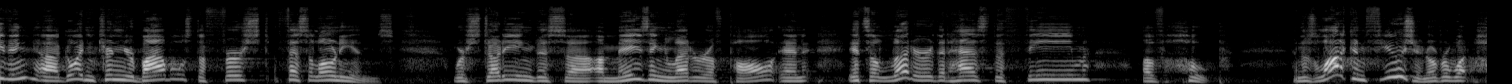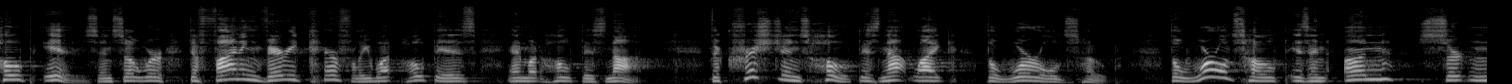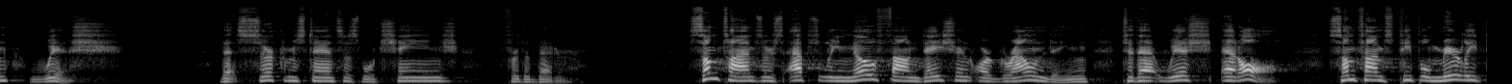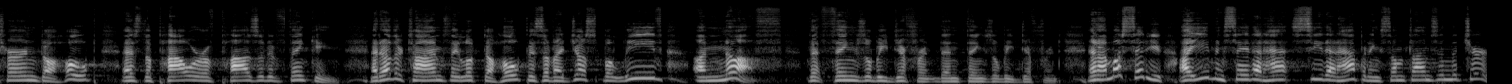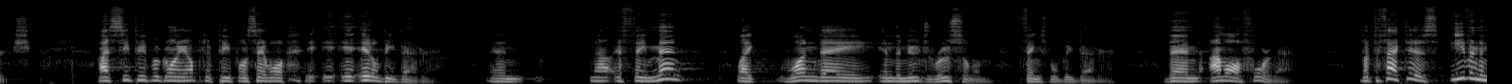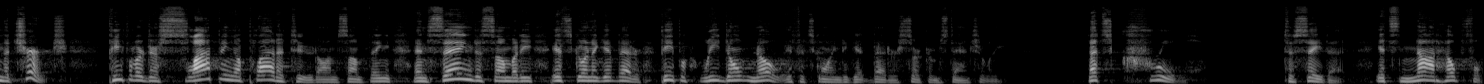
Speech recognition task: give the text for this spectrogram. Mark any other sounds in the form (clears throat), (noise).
evening, uh, go ahead and turn your Bibles to First Thessalonians. We're studying this uh, amazing letter of Paul, and it's a letter that has the theme of hope. And there's a lot of confusion over what hope is. And so we're defining very carefully what hope is and what hope is not. The Christian's hope is not like the world's hope. The world's hope is an uncertain wish that circumstances will change for the better. Sometimes there's absolutely no foundation or grounding to that wish at all. Sometimes people merely turn to hope as the power of positive thinking. At other times, they look to hope as if I just believe enough that things will be different, then things will be different. And I must say to you, I even say that ha- see that happening sometimes in the church. I see people going up to people and say, "Well, it, it, it'll be better." And now, if they meant like one day in the New Jerusalem, things will be better, then I'm all for that. But the fact is, even in the church, people are just slapping a platitude on something and saying to somebody, it's going to get better. People, we don't know if it's going to get better circumstantially. That's cruel to say that. It's not helpful.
